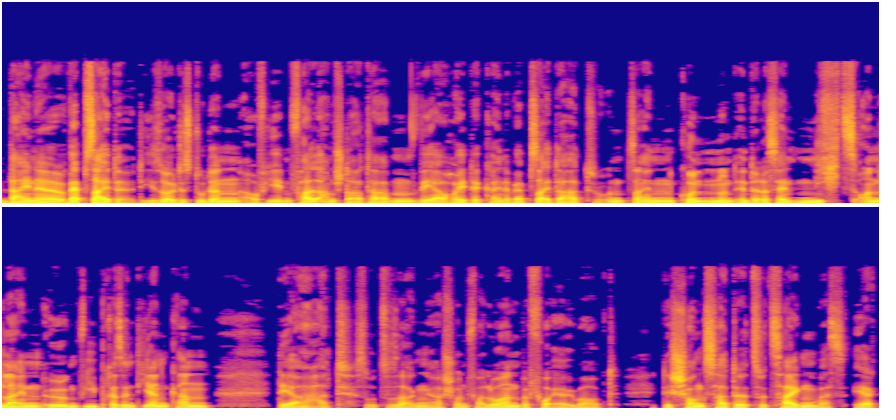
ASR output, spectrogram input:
Deine Webseite, die solltest du dann auf jeden Fall am Start haben. Wer heute keine Webseite hat und seinen Kunden und Interessenten nichts online irgendwie präsentieren kann, der hat sozusagen ja schon verloren, bevor er überhaupt die Chance hatte zu zeigen, was er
